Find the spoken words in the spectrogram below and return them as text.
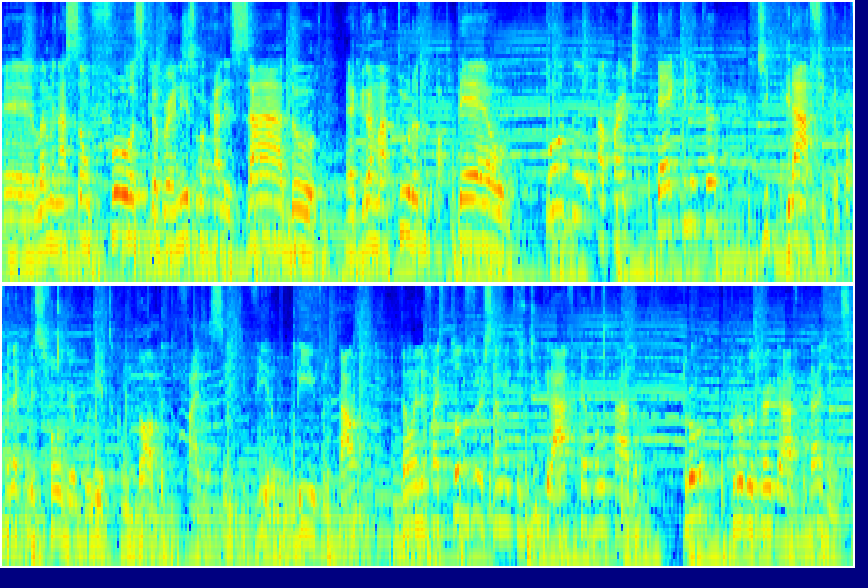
é, laminação fosca, verniz localizado, é, gramatura do papel, toda a parte técnica de gráfica para fazer aqueles folder bonito com dobra que faz assim, que vira um livro e tal. Então ele faz todos os orçamentos de gráfica voltado pro produtor gráfico da agência.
